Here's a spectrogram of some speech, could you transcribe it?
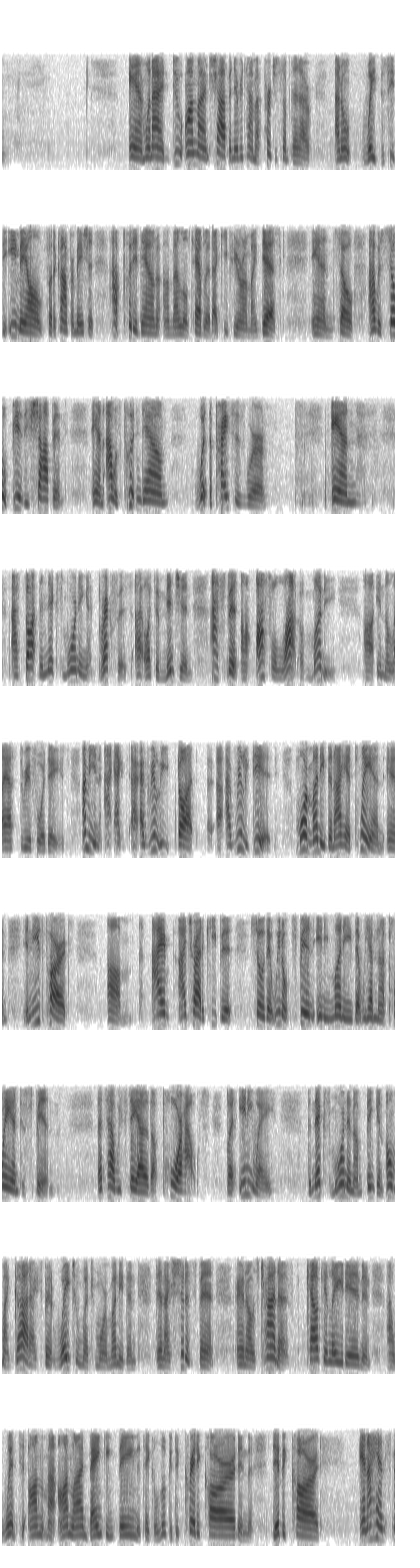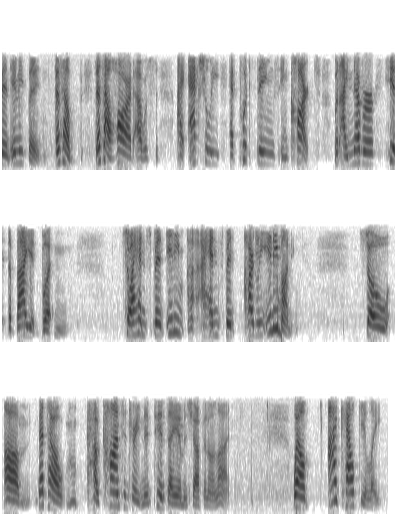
And when I do online shopping, every time I purchase something, I I don't wait to see the email for the confirmation. I put it down on my little tablet I keep here on my desk. And so I was so busy shopping and I was putting down what the prices were and I thought the next morning at breakfast I ought to mention I spent an awful lot of money uh, in the last three or four days. I mean, I I, I really thought I, I really did more money than I had planned, and in these parts, um, I I try to keep it so that we don't spend any money that we have not planned to spend. That's how we stay out of the poorhouse. But anyway, the next morning I'm thinking, "Oh my god, I spent way too much more money than than I should have spent." And I was trying to calculate it and I went to on my online banking thing to take a look at the credit card and the debit card and I hadn't spent anything. That's how that's how hard I was I actually had put things in carts, but I never hit the buy it button so I hadn't spent any. I hadn't spent hardly any money. So um, that's how how concentrated and intense I am in shopping online. Well, I calculate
